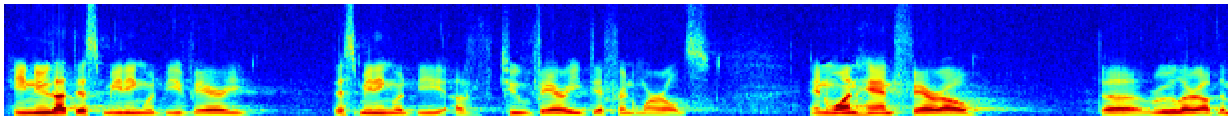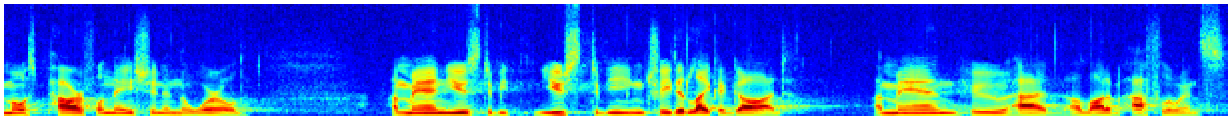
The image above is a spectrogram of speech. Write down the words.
He knew that this meeting would be very this meeting would be of two very different worlds. In one hand, Pharaoh, the ruler of the most powerful nation in the world, a man used to, be, used to being treated like a god, a man who had a lot of affluence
